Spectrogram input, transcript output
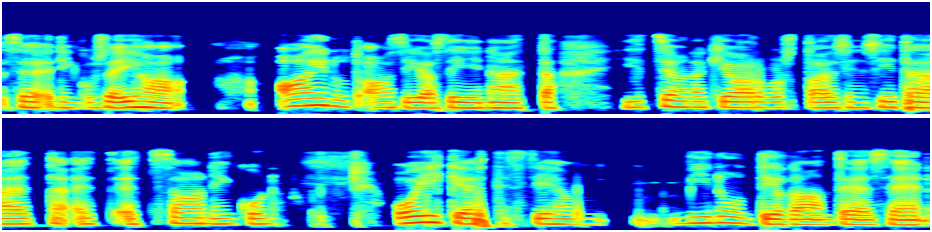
se, niin kuin se ihan ainut asia siinä, että itse ainakin arvostaisin sitä, että et, et saa niin kuin oikeasti siihen minun tilanteeseen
